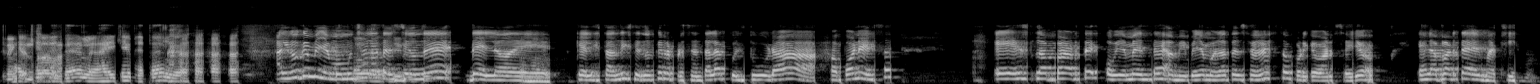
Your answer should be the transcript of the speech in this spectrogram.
Tienen que Hay que entrar. meterle, hay que meterle. Algo que me llamó mucho la atención de, de lo de que le están diciendo que representa la cultura japonesa es la parte, obviamente a mí me llamó la atención esto porque bueno, soy yo, es la parte del machismo.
